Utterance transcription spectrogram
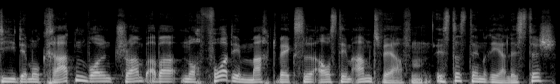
Die Demokraten wollen Trump aber noch vor dem Machtwechsel aus dem Amt werfen. Ist das denn realistisch?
